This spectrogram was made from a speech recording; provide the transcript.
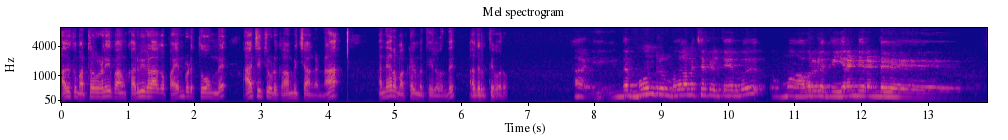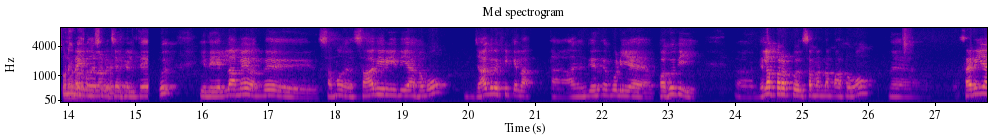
அதுக்கு மற்றவர்களை நாம் கருவிகளாக பயன்படுத்துவோம்னு ஆட்டிடியூடு காமிச்சாங்கன்னா அந்நேரம் மக்கள் மத்தியில வந்து அதிருப்தி வரும். இந்த மூன்று முதலமைச்சர்கள் தேர்வு அவர்களுக்கு இரண்டு இரண்டு துணை முதலமைச்சர்கள். தேர்வு. இது எல்லாமே வந்து சமூக சாதி ரீதியாகவும் ஜாகிரபிக்கலா அங்க இருக்கக்கூடிய பகுதி நிலப்பரப்பு சம்பந்தமாகவும் சரியா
